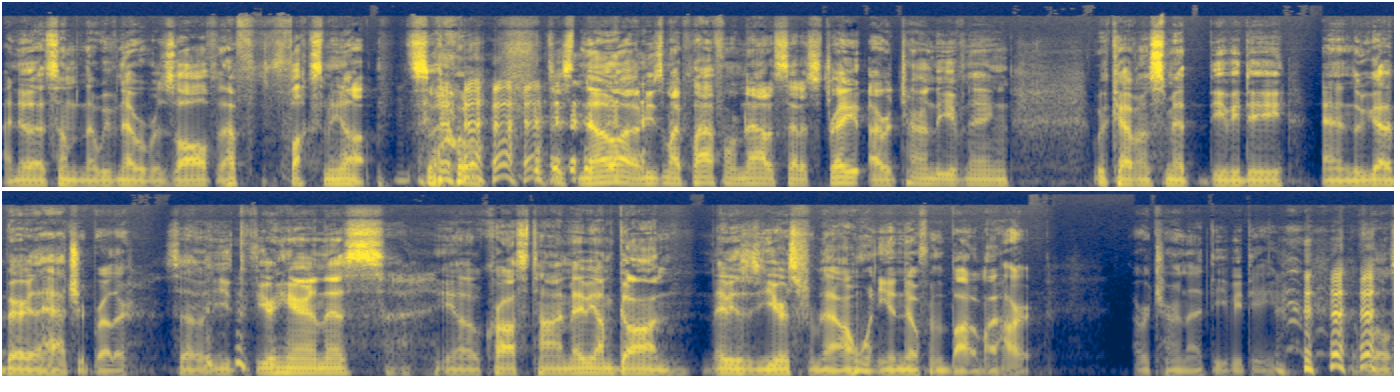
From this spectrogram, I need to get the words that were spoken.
I know that's something that we've never resolved. That f- fucks me up. So just know I'm using my platform now to set it straight. I returned the evening with Kevin Smith DVD, and we got to bury the hatchet, brother. So you, if you're hearing this, you know, across time, maybe I'm gone. Maybe this is years from now. I want you to know from the bottom of my heart, I return that DVD. Will,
